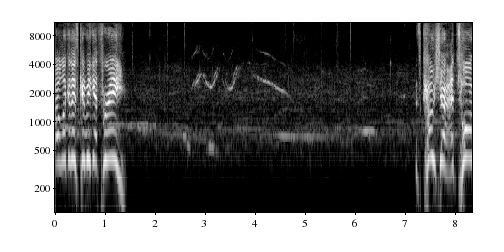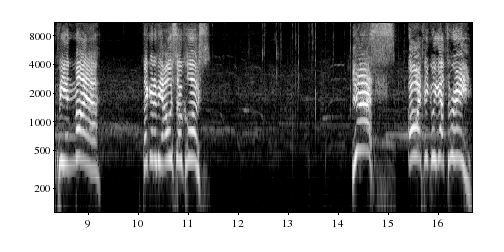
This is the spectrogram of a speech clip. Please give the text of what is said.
Oh, look at this. Can we get three? It's Coccia and Torpy and Meyer. They're going to be oh so close. Yes! Oh, I think we got three.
